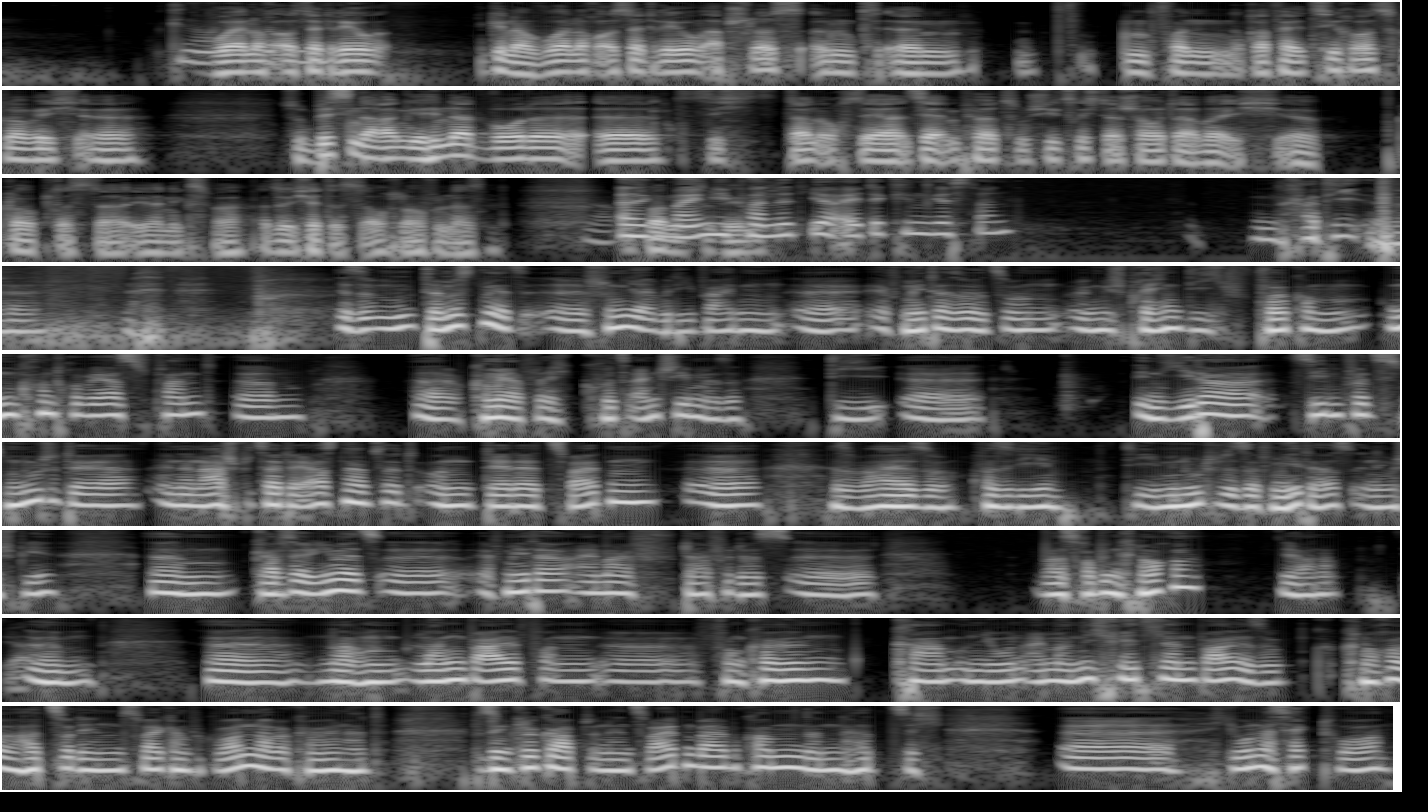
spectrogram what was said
genau. Wo er noch aus der Drehung Genau, wo er noch aus der Drehung abschloss und ähm, von Raphael Zichos, glaube ich, äh, so ein bisschen daran gehindert wurde, äh, sich dann auch sehr, sehr empört zum Schiedsrichter schaute, aber ich äh, glaube, dass da eher nichts war. Also ich hätte es auch laufen lassen. Ja. Allgemein, wie fandet ihr Eitekin gestern? Hat die, äh, also da müssten wir jetzt äh, schon ja über die beiden äh, Elfmeter-Situationen irgendwie sprechen, die ich vollkommen unkontrovers fand. Ähm, äh, können wir ja vielleicht kurz einschieben. Also die äh, in jeder 47 Minute der in der Nachspielzeit der ersten Halbzeit und der der zweiten, äh, also war ja so quasi die die Minute des Elfmeters in dem Spiel, ähm, gab es ja jeweils äh, Elfmeter, einmal dafür, dass äh, war es Robin Knoche? Ja, ne? ja. Ähm, äh, nach einem langen Ball von, äh, von Köln kam Union einmal nicht richtig an den Ball. Also Knoche hat zwar den Zweikampf gewonnen, aber Köln hat ein bisschen Glück gehabt und den zweiten Ball bekommen. Dann hat sich äh, Jonas Hector,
